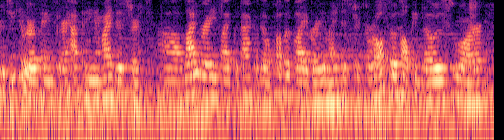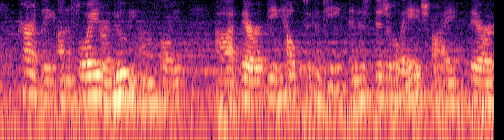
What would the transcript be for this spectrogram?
particular things that are happening in my district. Uh, libraries like the Vacaville Public Library in my district are also helping those who are currently unemployed or newly unemployed. Uh, they're being helped to compete in this digital age by their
